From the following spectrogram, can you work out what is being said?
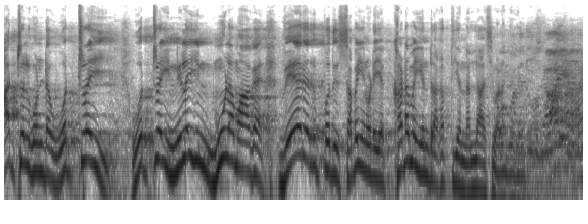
ஆற்றல் கொண்ட ஒற்றை ஒற்றை நிலையின் மூலமாக வேறறுப்பது சபையினுடைய கடமை என்று அகத்தியன் நல்லாசி வழங்குகின்றோம்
